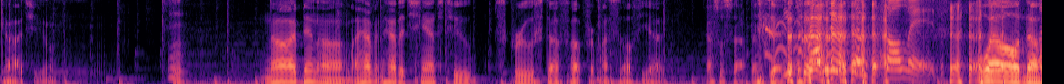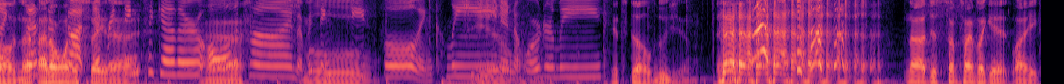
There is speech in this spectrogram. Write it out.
Got you. Hmm. No, I've been. Um, I haven't had a chance to screw stuff up for myself yet. That's what's up. That's good. Always so solid. Well, no, Like, no, I don't want to say everything that. together all the Uh, time. Everything's peaceful and clean Chill. and orderly. It's the illusion. no, just sometimes I get like,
